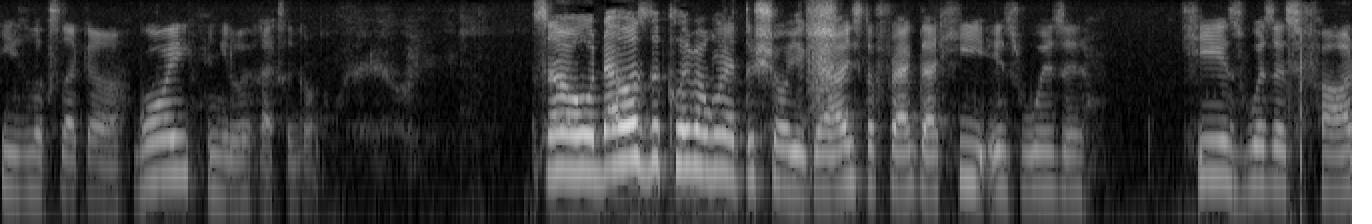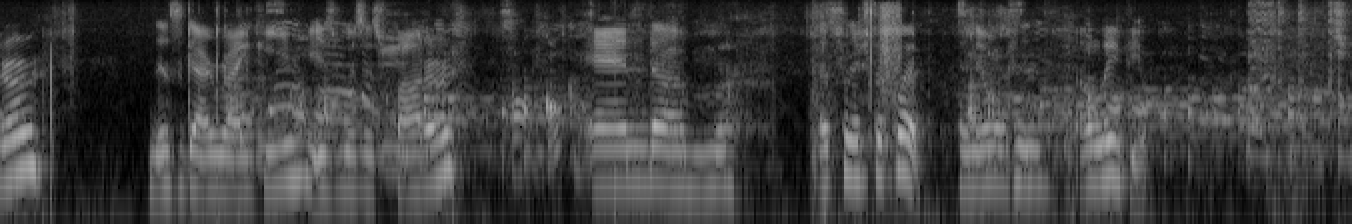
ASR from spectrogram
he looks like a boy and he looks like a girl. So that was the clip I wanted to show you guys. The fact that he is Wizard, he is Wizard's father. This guy right here is Wizard's father. 孫悟空 And um, let's finish the clip, and then we can, I'll leave you. 第七宇宙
